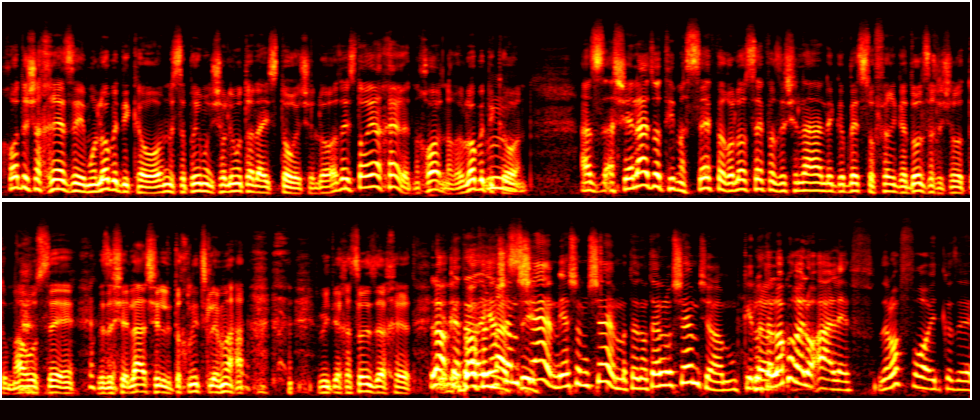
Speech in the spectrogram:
חודש אחרי זה, אם הוא לא בדיכאון, מספרים, שואלים אותו על ההיסטוריה שלו, אז ההיסטוריה אחרת, נכון? הרי הוא לא בדיכאון. אז השאלה הזאת אם הספר או לא ספר, זו שאלה לגבי סופר גדול, צריך לשאול אותו מה הוא עושה, וזו שאלה של תוכנית שלמה, והתייחסו לזה אחרת. לא, כי אתה- יש שם מעשי- שם, יש שם שם, אתה נותן לו שם שם. כאילו, לא. אתה לא קורא לו א', זה לא פרויד כזה,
